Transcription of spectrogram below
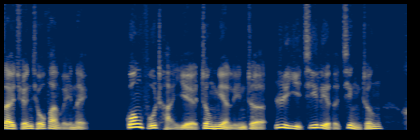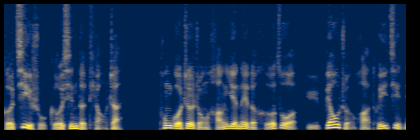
在全球范围内，光伏产业正面临着日益激烈的竞争和技术革新的挑战。通过这种行业内的合作与标准化推进。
